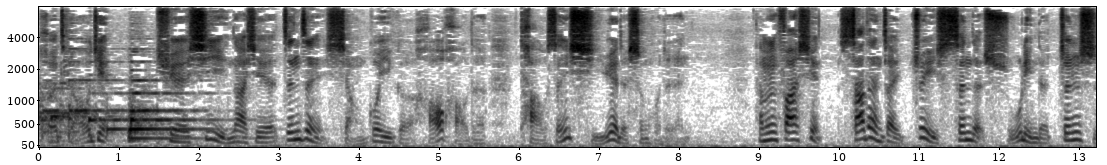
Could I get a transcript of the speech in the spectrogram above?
和条件却吸引那些真正想过一个好好的讨神喜悦的生活的人。他们发现撒旦在最深的属灵的真实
